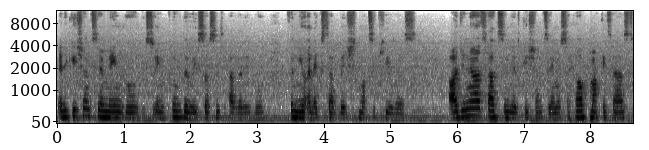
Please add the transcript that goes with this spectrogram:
The education team's main goal is to improve the resources available for new and established Mautic users. Our general task in the education team is to help marketers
